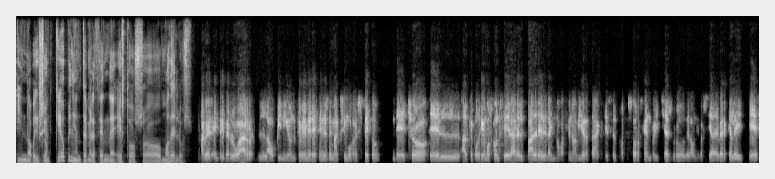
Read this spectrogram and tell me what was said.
Innovation. ¿Qué opinión te merecen estos modelos? A ver, en primer lugar, la opinión que me merecen es de máximo respeto. De hecho, el, al que podríamos considerar el padre de la innovación abierta, que es el profesor Henry Chesbrough de la Universidad de Berkeley, es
